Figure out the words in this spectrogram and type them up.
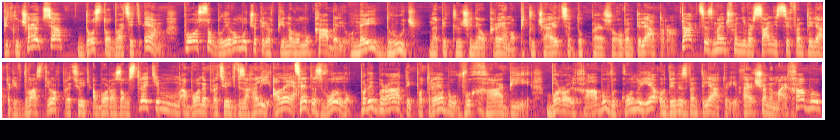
підключаються до 120M по особливому чотирьохпіновому кабелю. Не йдуть на підключення окремо, підключаються до першого вентилятора. Так, це зменшує універсальність цих вентиляторів. Два з трьох працюють або разом з третім, або не працюють взагалі. Але це дозволило прибрати потребу в хабі, бо роль хабу виконує один із вентиляторів. А якщо немає хабу,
